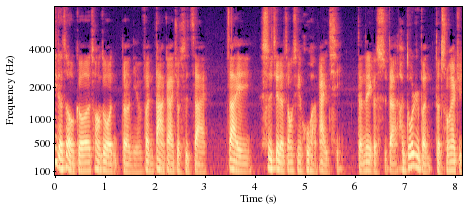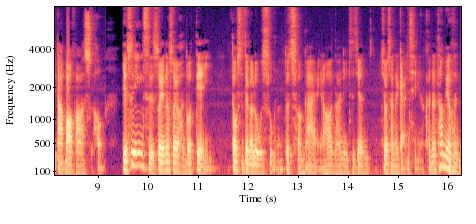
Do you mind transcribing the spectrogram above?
记得这首歌创作的年份大概就是在在世界的中心呼喊爱情的那个时代，很多日本的纯爱剧大爆发的时候，也是因此，所以那时候有很多电影都是这个路数的，就纯爱，然后男女之间纠缠的感情，可能他没有很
